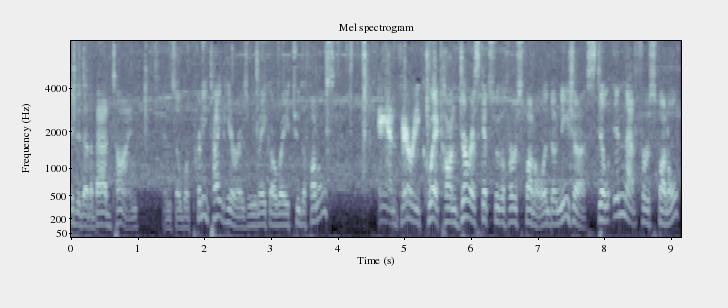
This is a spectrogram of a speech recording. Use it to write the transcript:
hit it at a bad time. And so we're pretty tight here as we make our way to the funnels. And very quick, Honduras gets through the first funnel. Indonesia still in that first funnel.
